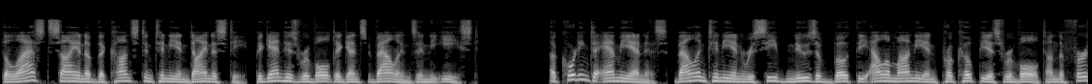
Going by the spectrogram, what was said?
the last scion of the Constantinian dynasty, began his revolt against Valens in the east. According to Ammianus, Valentinian received news of both the Alemanni and Procopius revolt on 1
